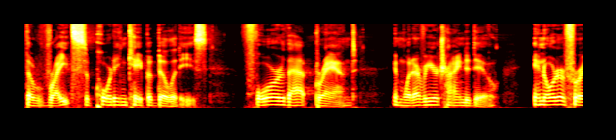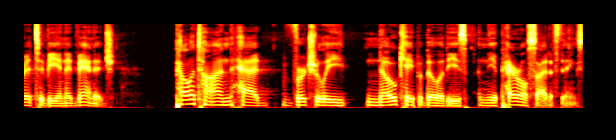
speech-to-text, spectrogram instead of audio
the right supporting capabilities for that brand in whatever you're trying to do in order for it to be an advantage. Peloton had virtually no capabilities in the apparel side of things.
